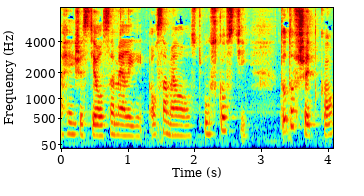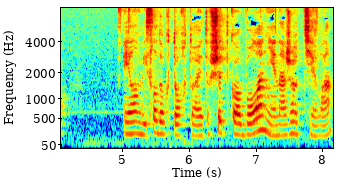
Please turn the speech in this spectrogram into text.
hej, že ste osameli, osamelosť, úzkosti. Toto všetko je len výsledok tohto a je to všetko volanie nášho tela,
